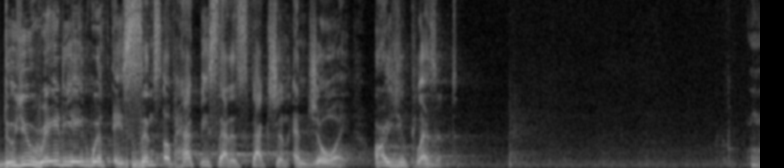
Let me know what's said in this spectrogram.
Do you radiate with a sense of happy satisfaction and joy? Are you pleasant? Hmm.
